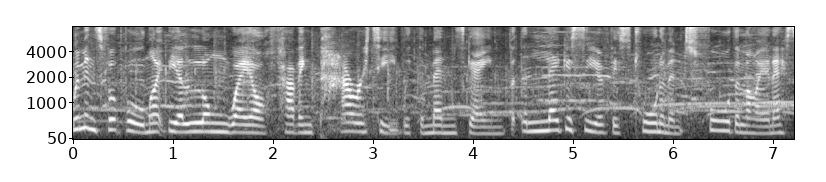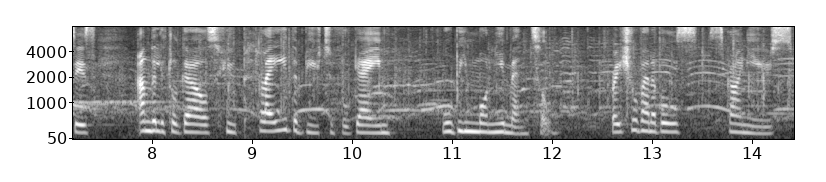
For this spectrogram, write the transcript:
Women's football might be a long way off having parity with the men's game, but the legacy of this tournament for the Lionesses and the little girls who play the beautiful game will be monumental. Rachel Venables, Sky News,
